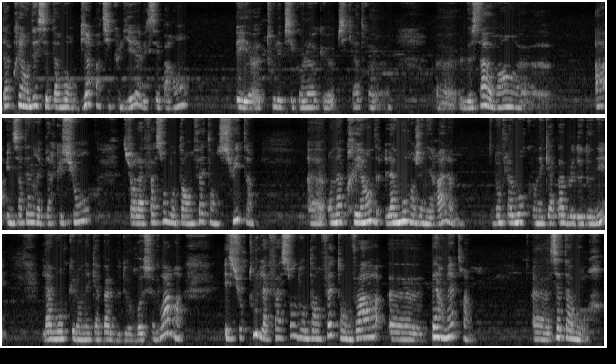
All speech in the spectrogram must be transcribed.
d'appréhender cet amour bien particulier avec ses parents, et euh, tous les psychologues, euh, psychiatres le savent, hein, a une certaine répercussion sur la façon dont en fait ensuite on appréhende l'amour en général, donc l'amour qu'on est capable de donner, l'amour que l'on est capable de recevoir, et surtout la façon dont en fait on va permettre cet amour.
